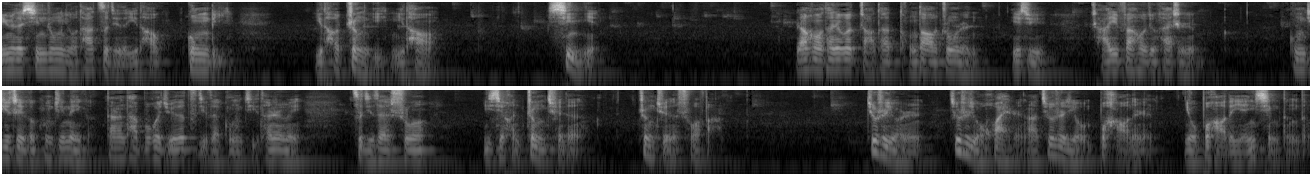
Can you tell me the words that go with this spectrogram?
因为他心中有他自己的一套公理、一套正义、一套信念，然后他就会找他同道中人，也许茶余饭后就开始攻击这个、攻击那个，当然他不会觉得自己在攻击，他认为自己在说一些很正确的、正确的说法。就是有人，就是有坏人啊，就是有不好的人，有不好的言行等等。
